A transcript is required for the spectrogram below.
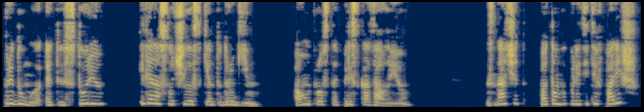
придумал эту историю или она случилась с кем-то другим, а он просто пересказал ее. «Значит, потом вы полетите в Париж?»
